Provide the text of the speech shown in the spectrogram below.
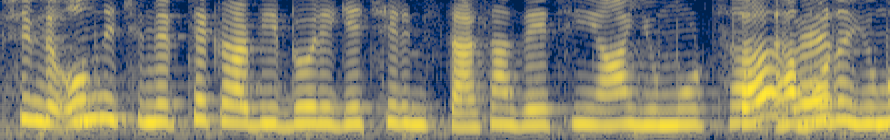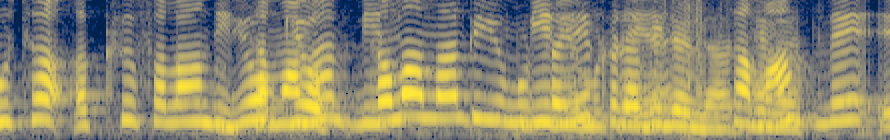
Şimdi onun içinde tekrar bir böyle geçelim istersen zeytinyağı, yumurta. Ta- ha ve- burada yumurta akı falan değil. Yok tamamen yok bir tamamen bir yumurtayı, bir yumurtayı. kırabilirler. Tamam Evet. ve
